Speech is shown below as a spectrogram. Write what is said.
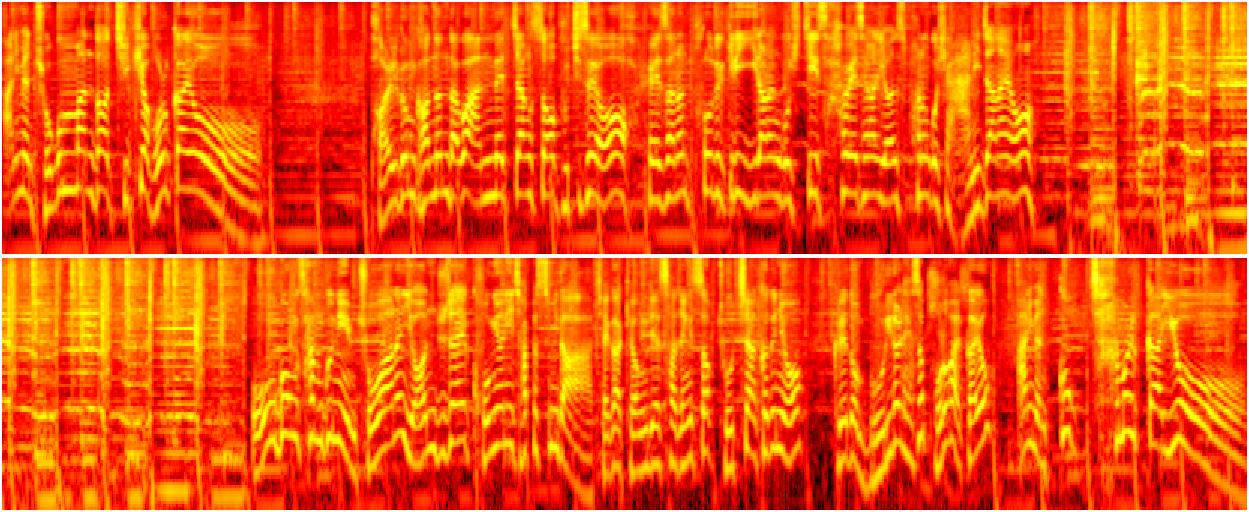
아니면 조금만 더 지켜볼까요? 벌금 걷는다고 안내장 써 붙이세요. 회사는 프로들끼리 일하는 곳이지 사회생활 연습하는 곳이 아니잖아요. 5039님, 좋아하는 연주자의 공연이 잡혔습니다. 제가 경제 사정이 썩 좋지 않거든요. 그래도 무리를 해서 보러 갈까요? 아니면 꾹 참을까요?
